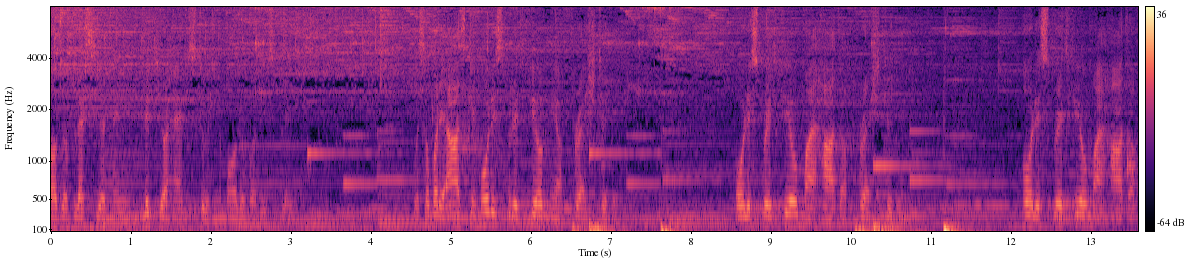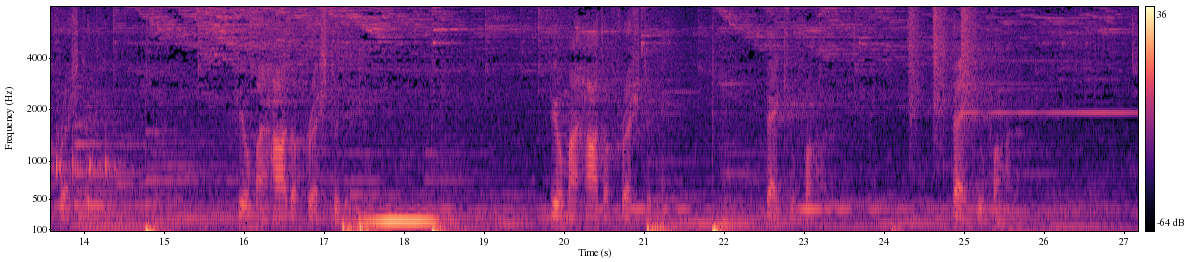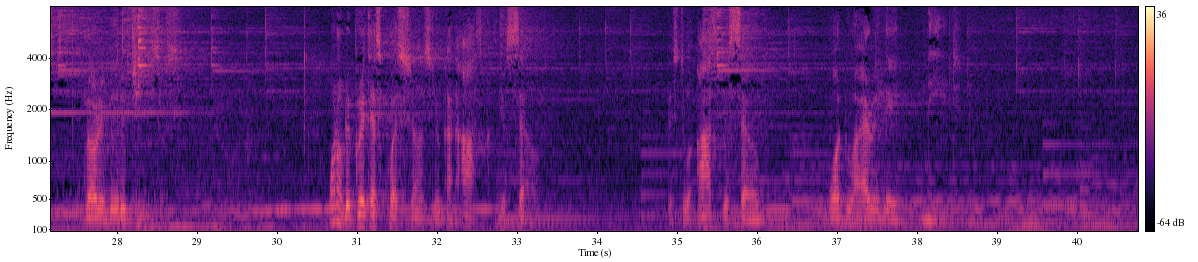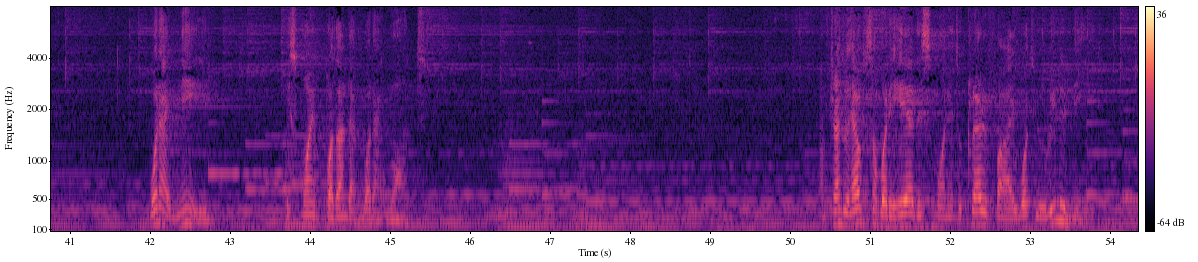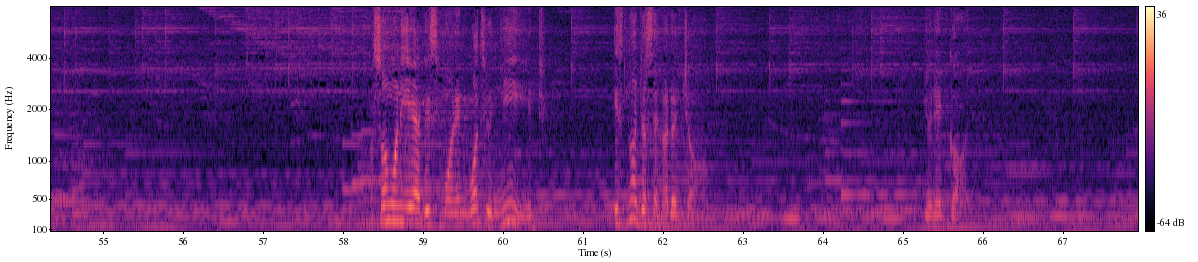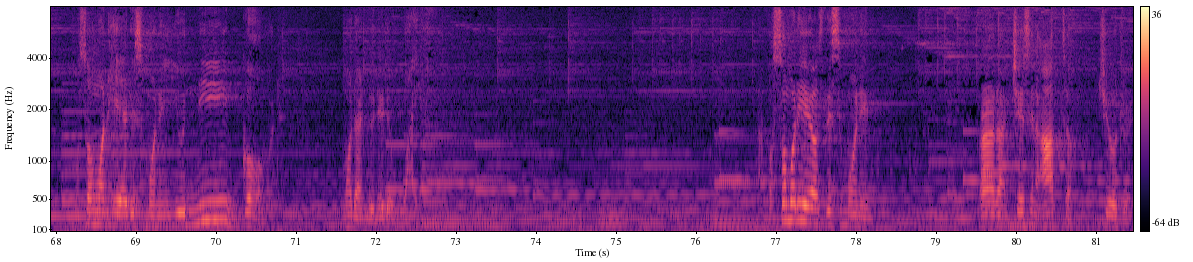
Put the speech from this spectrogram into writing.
Lord, bless your name. Lift your hands to Him all over this place. Will somebody ask Him, Holy Spirit, fill me afresh today? Holy Spirit, fill my heart afresh today. Holy Spirit, fill my heart afresh today. Fill my heart afresh today. Fill my heart afresh today. Thank you, Father. Thank you, Father. Glory be to Jesus. One of the greatest questions you can ask yourself is to ask yourself, what do I really need? What I need is more important than what I want. I'm trying to help somebody here this morning to clarify what you really need. For someone here this morning, what you need is not just another job. You need God. For someone here this morning, you need God more than you need a wife. And for somebody else this morning, rather than chasing after children,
